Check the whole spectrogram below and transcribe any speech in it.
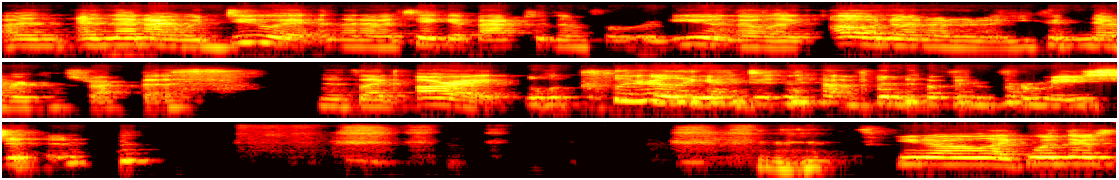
And, and then I would do it and then I would take it back to them for review and they're like, oh, no, no, no, no, you could never construct this. And it's like, all right, well, clearly I didn't have enough information. you know, like when there's,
